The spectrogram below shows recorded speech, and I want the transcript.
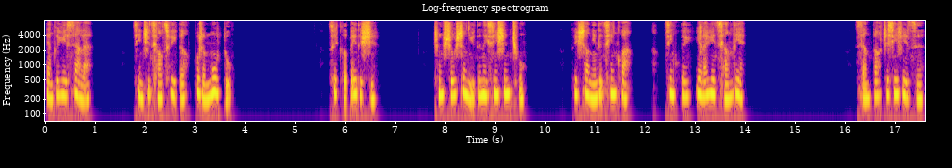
两个月下来，简直憔悴的不忍目睹。最可悲的是，成熟剩女的内心深处，对少年的牵挂，竟会越来越强烈。想到这些日子。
